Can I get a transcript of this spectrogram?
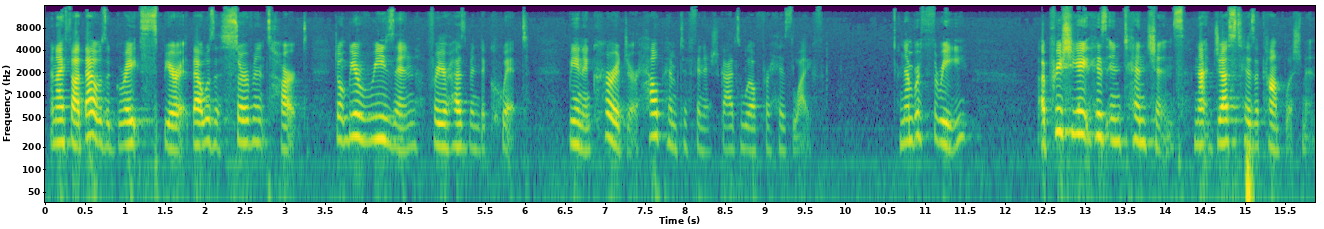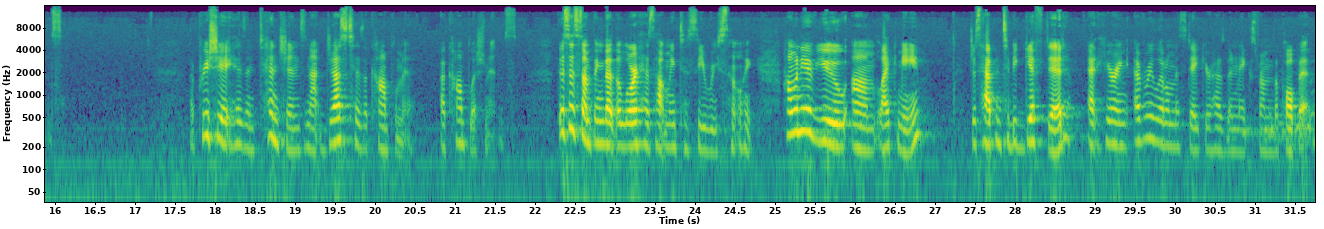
And I thought that was a great spirit. That was a servant's heart. Don't be a reason for your husband to quit. Be an encourager. Help him to finish God's will for his life. Number three, appreciate his intentions, not just his accomplishments. Appreciate his intentions, not just his accomplishments. This is something that the Lord has helped me to see recently. How many of you, um, like me, just happen to be gifted at hearing every little mistake your husband makes from the pulpit?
